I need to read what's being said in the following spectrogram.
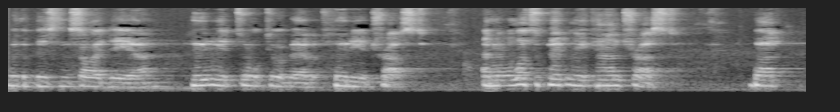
with a business idea, who do you talk to about it? Who do you trust? And there are lots of people you can't trust. But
